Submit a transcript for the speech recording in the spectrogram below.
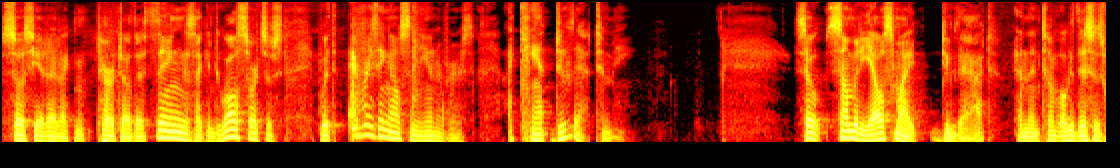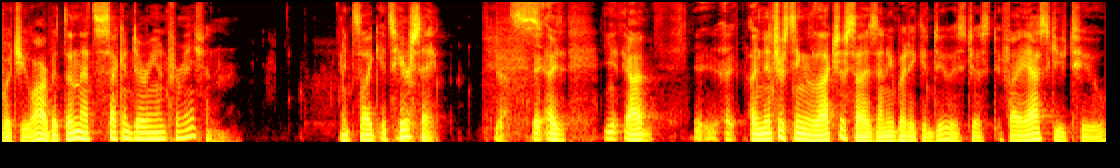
associate it, I can compare it to other things, I can do all sorts of with everything else in the universe. I can't do that to me. So somebody else might do that and then tell me, okay, this is what you are. But then that's secondary information. It's like it's hearsay. Yes. I, I, uh, an interesting little exercise anybody can do is just if I ask you to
